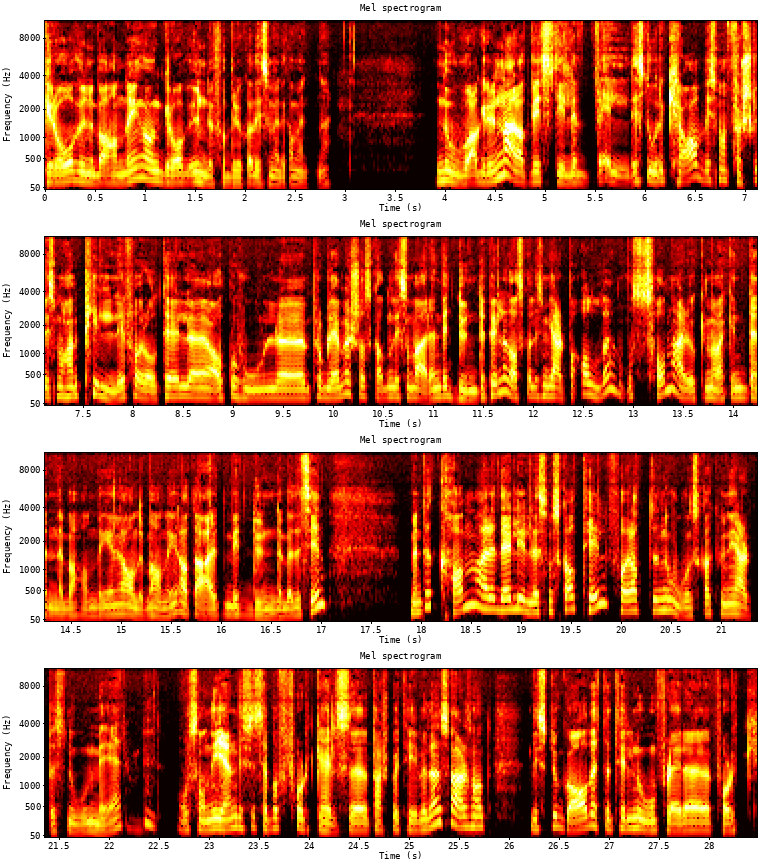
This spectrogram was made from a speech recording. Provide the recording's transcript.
grov underbehandling og en grov underforbruk av disse medikamentene. Noe av grunnen er at vi stiller veldig store krav. Hvis man først liksom har en pille i forhold til eh, alkoholproblemer, så skal den liksom være en vidunderpille. Da skal den liksom hjelpe alle. Og sånn er det jo ikke med verken denne behandlingen eller andre behandlinger, at det er et vidundermedisin. Men det kan være det lille som skal til for at noen skal kunne hjelpes noe mer. Mm. Og sånn igjen, hvis vi ser på folkehelseperspektivet i det, så er det sånn at hvis du ga dette til noen flere folk,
